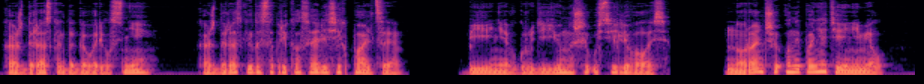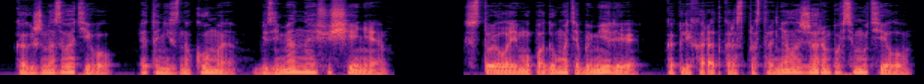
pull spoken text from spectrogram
каждый раз, когда говорил с ней, каждый раз, когда соприкасались их пальцы, биение в груди юноши усиливалось. Но раньше он и понятия не имел, как же назвать его, это незнакомое, безымянное ощущение. Стоило ему подумать об Эмилии, как лихорадка распространялась жаром по всему телу,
